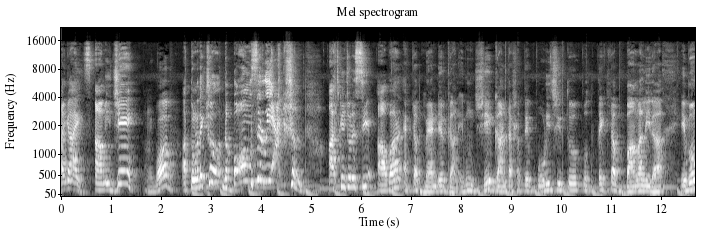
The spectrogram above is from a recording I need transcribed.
হাই গাইস আমি জে আমি বব আর তোমরা দেখছ দ্য বংস রিয়াকশন আজকে চলে এসেছি আবার একটা ব্যান্ডের গান এবং যে গানটার সাথে পরিচিত প্রত্যেকটা বাঙালিরা এবং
